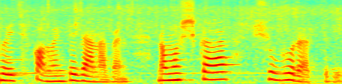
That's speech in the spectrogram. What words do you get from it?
হয়েছে কমেন্টে জানাবেন। নমস্কার, শুভরাত্রি।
